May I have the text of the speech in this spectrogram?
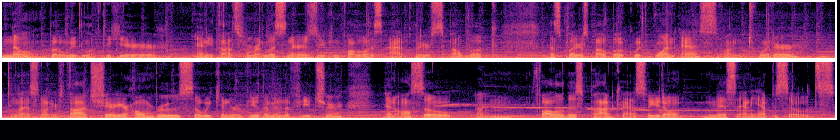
No, but we'd love to hear any thoughts from our listeners. You can follow us at Players Spellbook. That's Players Spellbook with one S on Twitter. Let us know your thoughts. Share your homebrews so we can review them in the future. And also um, follow this podcast so you don't miss any episodes.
